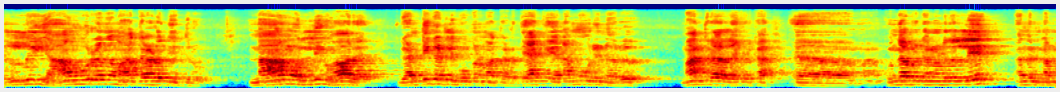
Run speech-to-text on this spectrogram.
ಎಲ್ಲಿ ಯಾವ ಊರಾಗ ಮಾತಾಡೋದಿದ್ರು, ನಾವು ಅಲ್ಲಿಗೆ ಹೊರೆ ಗಂಟೆ ಗಟ್ಟಲಿಗೆ ಹೋಗ್ಕೊಂಡು ಮಾತಾಡೋದು. ಯಾಕೆ, ನಮ್ಮ ಊರಿನವರು ಮಾತ್ರ ಅಲ್ಲ, ಇವ್ರ ಕುಂದಾಪುರ ಕನ್ನಡದಲ್ಲೇ, ಅಂದರೆ ನಮ್ಮ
